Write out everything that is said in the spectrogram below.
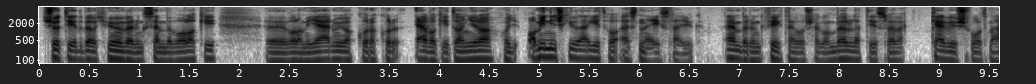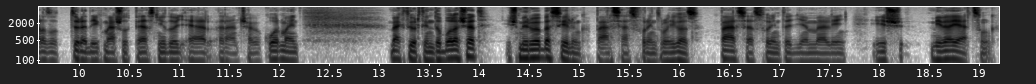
sötétbe, hogy jön velünk szembe valaki, valami jármű, akkor, akkor elvakít annyira, hogy ami nincs kivilágítva, ezt ne észleljük. Emberünk féktávolságon belül lett észlelve, kevés volt már az a töredék másodpercnyi, hogy elrántsák a kormányt. Megtörtént a baleset, és miről beszélünk? Pár száz forintról, igaz? Pár száz forint egy ilyen mellény. És mivel játszunk?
